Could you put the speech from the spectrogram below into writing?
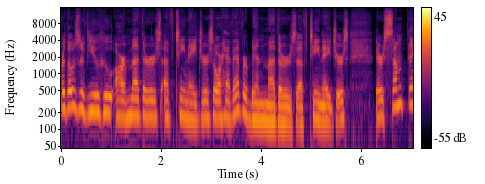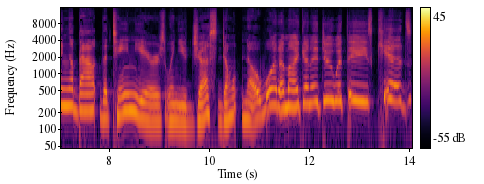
For those of you who are mothers of teenagers or have ever been mothers of teenagers, there's something about the teen years when you just don't know what am I going to do with these kids?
